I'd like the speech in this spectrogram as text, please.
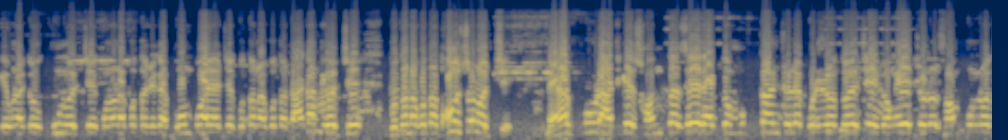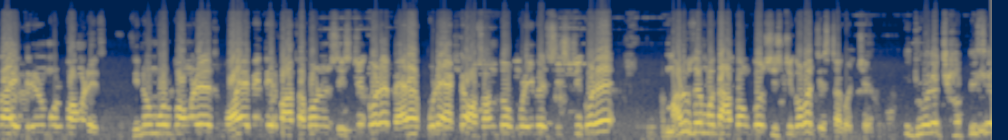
কেউ না কেউ খুন হচ্ছে কোনো না কোথাও জায়গায় বোম পাওয়া যাচ্ছে কোথাও না কোথাও ডাকাতি হচ্ছে কোথাও না কোথাও ধর্ষণ হচ্ছে। ব্যারাকপুর আজকে সন্ত্রাসের একদম মুক্তাঞ্চলে পরিণত হয়েছে এবং এর জন্য সম্পূর্ণ দায়ী তৃণমূল কংগ্রেস। তৃণমূল কংগ্রেস ভয়ে ভীতির বাতাবরণ সৃষ্টি করে ব্যারাকপুরে একটা অশান্ত পরিবেশ সৃষ্টি করে মানুষের মধ্যে আতঙ্ক সৃষ্টি করবার চেষ্টা করছে। দু হাজার ছাব্বিশে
